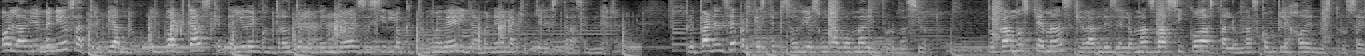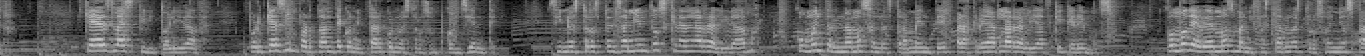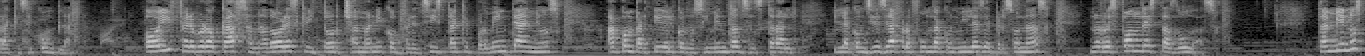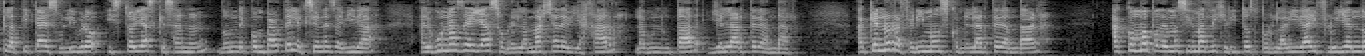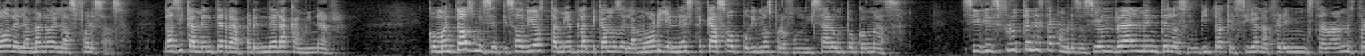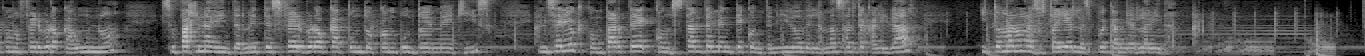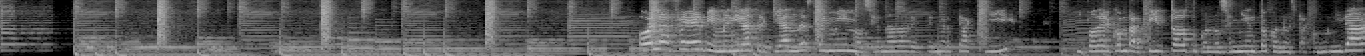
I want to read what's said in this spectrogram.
Hola, bienvenidos a Tripeando, el podcast que te ayuda a encontrar tu elemento, es decir, lo que te mueve y la manera en la que quieres trascender. Prepárense porque este episodio es una bomba de información. Tocamos temas que van desde lo más básico hasta lo más complejo de nuestro ser. ¿Qué es la espiritualidad? ¿Por qué es importante conectar con nuestro subconsciente? Si nuestros pensamientos crean la realidad, ¿cómo entrenamos a nuestra mente para crear la realidad que queremos? ¿Cómo debemos manifestar nuestros sueños para que se cumplan? Hoy, Fer Broca, sanador, escritor, chamán y conferencista que por 20 años ha compartido el conocimiento ancestral y la conciencia profunda con miles de personas, nos responde estas dudas. También nos platica de su libro Historias que sanan, donde comparte lecciones de vida, algunas de ellas sobre la magia de viajar, la voluntad y el arte de andar. ¿A qué nos referimos con el arte de andar? A cómo podemos ir más ligeritos por la vida y fluyendo de la mano de las fuerzas. Básicamente reaprender a caminar. Como en todos mis episodios, también platicamos del amor y en este caso pudimos profundizar un poco más. Si disfrutan esta conversación, realmente los invito a que sigan a Fer en Instagram, está como ferbroca1 y su página de internet es ferbroca.com.mx. En serio que comparte constantemente contenido de la más alta calidad y tomar uno de sus talleres les puede cambiar la vida. Hola Fer, bienvenida a Tripeando. Estoy muy emocionada de tenerte aquí y poder compartir todo tu conocimiento con nuestra comunidad.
